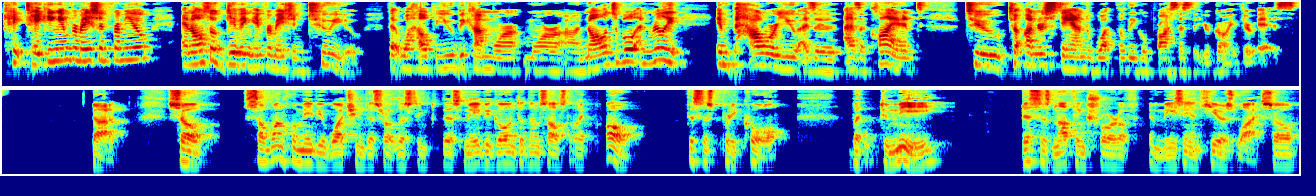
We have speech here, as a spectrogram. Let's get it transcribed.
taking information from you and also giving information to you that will help you become more more uh, knowledgeable and really empower you as a as a client to to understand what the legal process that you're going through is. Got it. So someone who may be watching this or listening to this may be going to themselves like, oh, this is pretty cool. But to me, this is nothing short of amazing. And here's why. So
